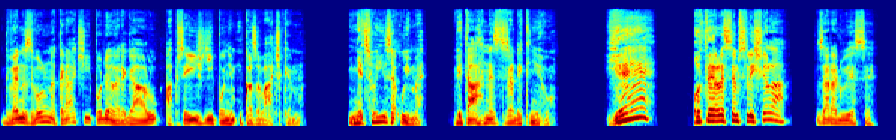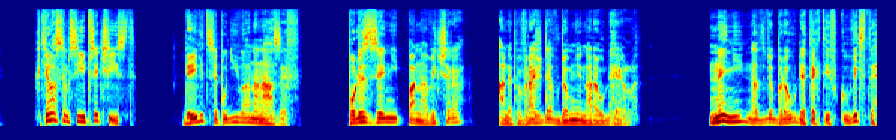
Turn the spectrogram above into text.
Gwen zvolna kráčí podél regálu a přejíždí po něm ukazováčkem. Něco jí zaujme. Vytáhne z řady knihu. Je, o téhle jsem slyšela, zaraduje se. Chtěla jsem si ji přečíst. David se podívá na název. Podezření pana Vichera a neb vražda v domě na Road Hill. Není nad dobrou detektivku, vidíte,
